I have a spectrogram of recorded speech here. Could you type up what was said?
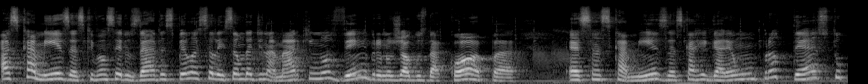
As camisas que vão ser usadas pela seleção da Dinamarca em novembro nos Jogos da Copa. Essas camisas carregarão um protesto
